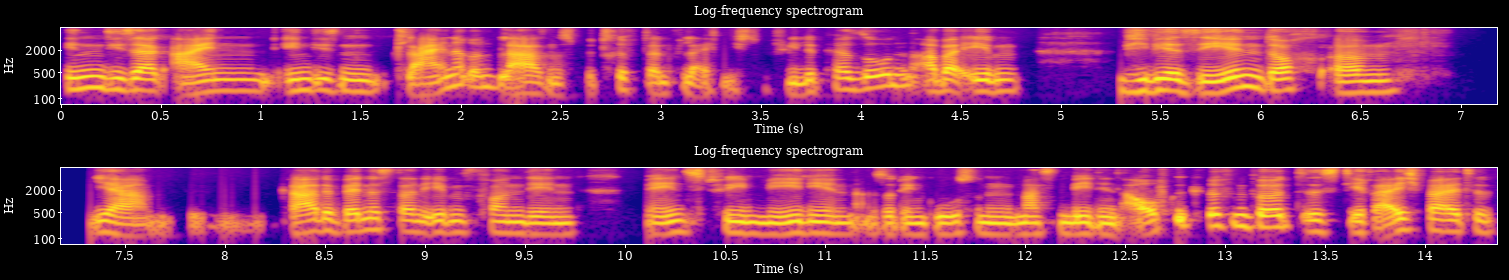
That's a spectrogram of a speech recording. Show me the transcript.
in dieser einen, in diesen kleineren Blasen. Das betrifft dann vielleicht nicht so viele Personen, aber eben, wie wir sehen, doch ähm, ja, gerade wenn es dann eben von den Mainstream-Medien, also den großen Massenmedien aufgegriffen wird, ist die Reichweite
